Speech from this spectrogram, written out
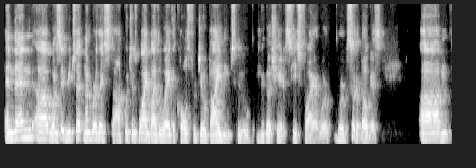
And then uh, once they reach that number, they stop, which is why, by the way, the calls for Joe Biden to negotiate a ceasefire were, were sort of bogus. Um,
